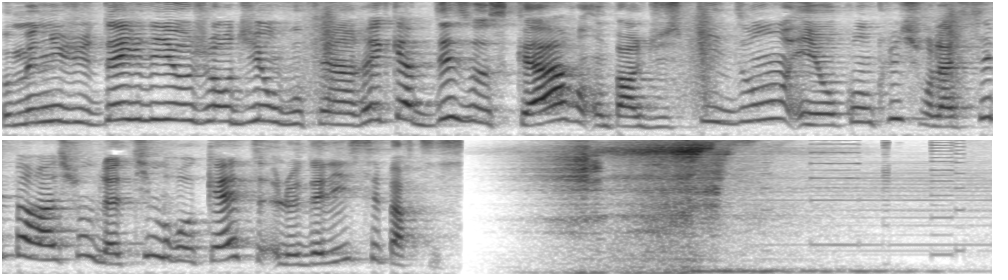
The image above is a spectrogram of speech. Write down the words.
Au menu du Daily aujourd'hui, on vous fait un récap des Oscars, on parle du speedon et on conclut sur la séparation de la Team Rocket. Le Daily, c'est parti.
